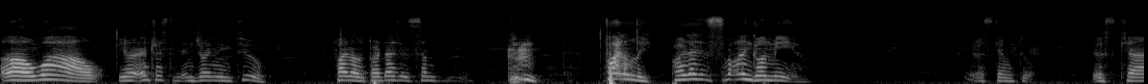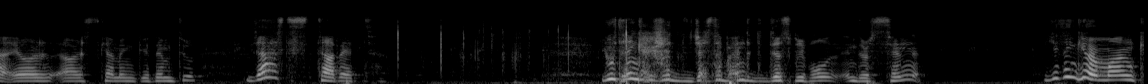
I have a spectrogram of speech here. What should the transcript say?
Oh wow, you're interested in joining too. Finally, paradise is some. Finally, paradise is smiling on me. You're scamming too. You're, sca- you're are scamming them too. Just stop it. You think I should just abandon these people in their sin? You think you're a monk?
